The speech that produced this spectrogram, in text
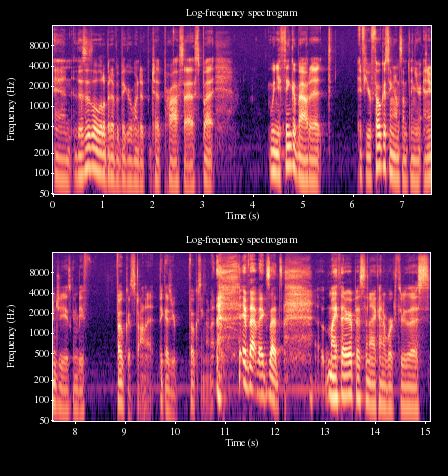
And this is a little bit of a bigger one to, to process, but when you think about it, if you're focusing on something, your energy is going to be focused on it because you're focusing on it, if that makes sense. My therapist and I kind of worked through this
